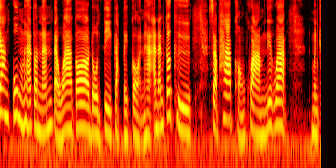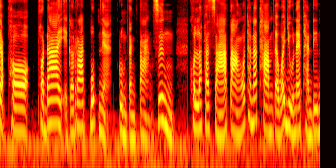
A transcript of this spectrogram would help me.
ย่างกุ้งนะคะตอนนั้นแต่ว่าก็โดนตีกลับไปก่อนนะคะอันนั้นก็คือสภาพของความเรียกว่า เหมือนกับพอพอได้เอกราชปุ๊บเนี่ยกลุ่มต่างๆ ซึ่งคนละภาษาต่างวัฒนธรรม แต่ว่าอยู่ในแผ่นดิน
